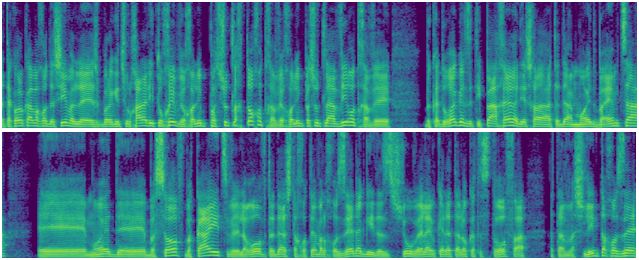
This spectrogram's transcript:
אתה כל כמה חודשים על אה, בוא נגיד שולחן הניתוחים ויכולים פשוט לחתוך אותך ויכולים פשוט להעביר אותך ובכדורגל זה טיפה אחרת יש לך אתה יודע מועד באמצע אה, מועד אה, בסוף בקיץ ולרוב אתה יודע שאתה חותם על חוזה נגיד אז שוב אלא אם כן אתה לא קטסטרופה אתה משלים את החוזה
